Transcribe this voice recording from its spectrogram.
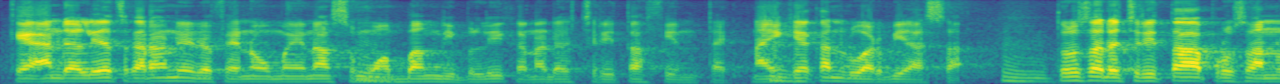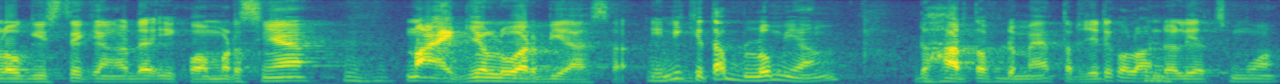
kayak anda lihat sekarang ini ada fenomena semua Hmm. bank dibeli karena ada cerita fintech. Naiknya kan luar biasa. Terus ada cerita perusahaan logistik yang ada e-commerce-nya Hmm. naiknya luar biasa. Ini kita belum yang the heart of the matter. Jadi kalau anda Hmm. lihat semua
